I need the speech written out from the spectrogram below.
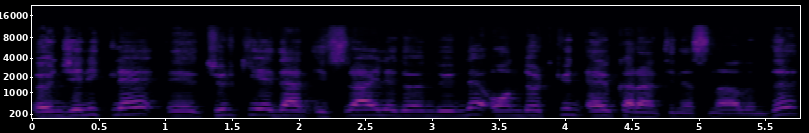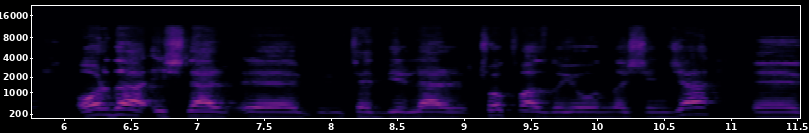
öncelikle e, Türkiye'den İsrail'e döndüğünde 14 gün ev karantinasına alındı. Orada işler, e, tedbirler çok fazla yoğunlaşınca e,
